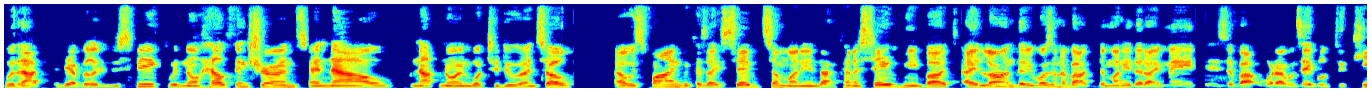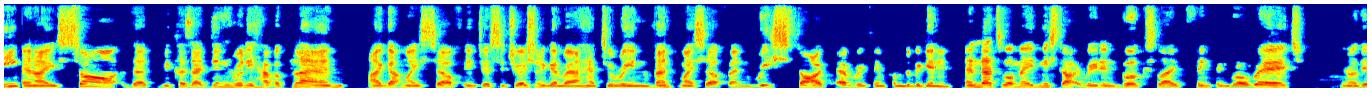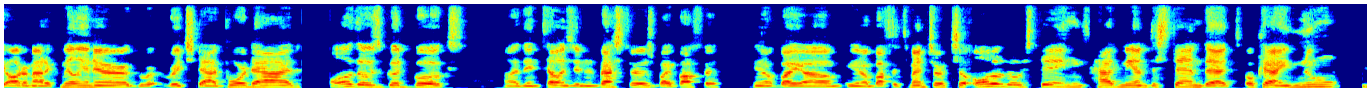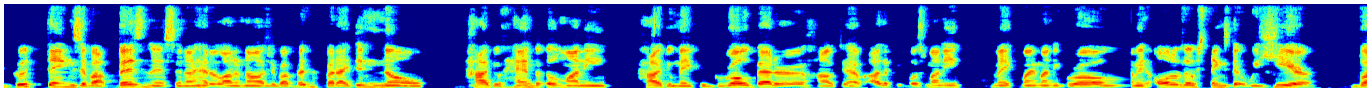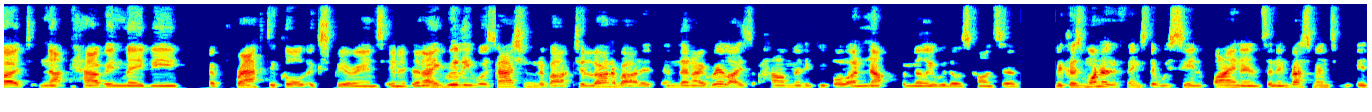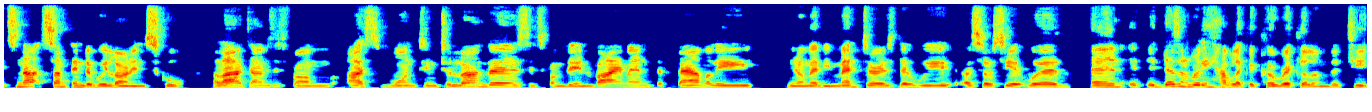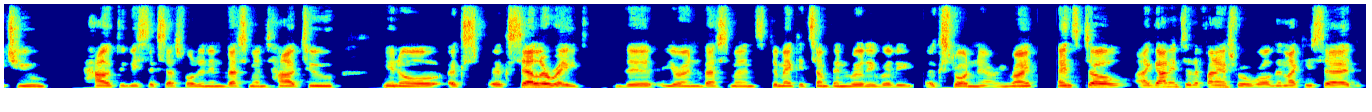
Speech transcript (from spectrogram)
without the ability to speak, with no health insurance, and now not knowing what to do. And so I was fine because I saved some money and that kind of saved me. But I learned that it wasn't about the money that I made, it's about what I was able to keep. And I saw that because I didn't really have a plan, I got myself into a situation again where I had to reinvent myself and restart everything from the beginning. And that's what made me start reading books like Think and Grow Rich, you know, The Automatic Millionaire, Rich Dad, Poor Dad, all those good books, uh, The Intelligent Investors by Buffett you know, by um, you know Buffett's mentor. So all of those things had me understand that okay, I knew good things about business and I had a lot of knowledge about business, but I didn't know how to handle money, how to make it grow better, how to have other people's money make my money grow. I mean, all of those things that we hear, but not having maybe a practical experience in it. And I really was passionate about to learn about it. And then I realized how many people are not familiar with those concepts. Because one of the things that we see in finance and investments, it's not something that we learn in school. A lot of times it's from us wanting to learn this, it's from the environment, the family, you know, maybe mentors that we associate with. And it, it doesn't really have like a curriculum that teach you how to be successful in investment, how to you know ex- accelerate the your investments to make it something really really extraordinary right? And so i got into the financial world and like you said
